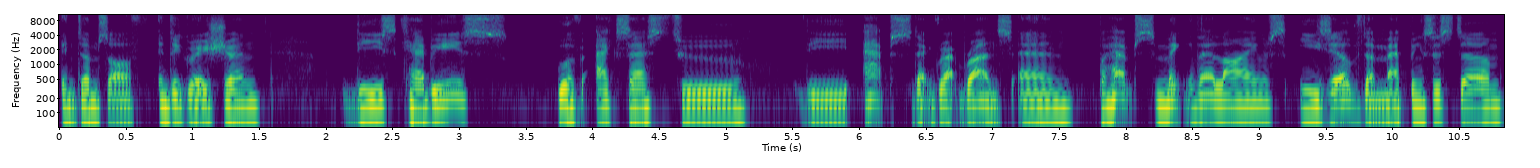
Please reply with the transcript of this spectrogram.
in terms of integration, these cabbies will have access to the apps that Grab runs and perhaps make their lives easier with the mapping system,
